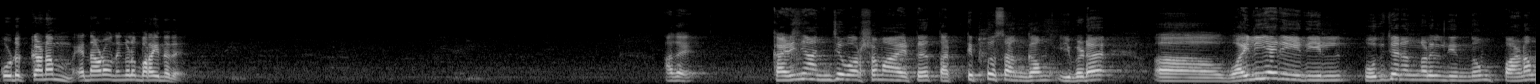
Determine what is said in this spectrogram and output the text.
കൊടുക്കണം എന്നാണോ നിങ്ങളും പറയുന്നത്? അതെ. കഴിഞ്ഞ അഞ്ച് വർഷമായിട്ട് തട്ടിപ്പ് സംഘം ഇവിടെ വലിയ രീതിയിൽ പൊതുജനങ്ങളിൽ നിന്നും പണം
